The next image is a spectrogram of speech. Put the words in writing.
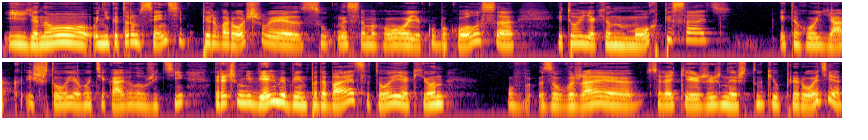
і яно у некаторым сэнсе пераварочвае сутнасць самого якуба коласа і то як ён мог пісаць і таго як і што яго цікавіла ў жыцці дарэчы мне вельмі блин падабаецца тое як ён заўважае сялякія жыжныя штукі ў прыродзе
